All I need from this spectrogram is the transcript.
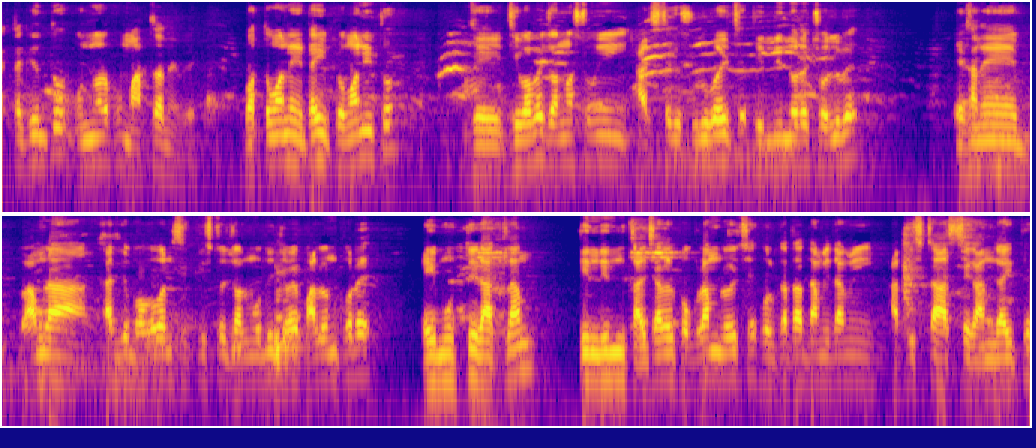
একটা কিন্তু অন্যরকম মাত্রা নেবে। বর্তমানে এটাই প্রমাণিত যে যেভাবে জন্মাষ্টমী আজ থেকে শুরু হয়েছে, তিন দিন ধরে চলবে। এখানে আমরা আজকে ভগবান শ্রীকৃষ্ণ জন্মদিন যেভাবে পালন করে, এই মূর্তি রাখলাম। তিন দিন কালচারাল প্রোগ্রাম রয়েছে, কলকাতার দামি দামি আর্টিস্টরা আসছে গান গাইতে।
